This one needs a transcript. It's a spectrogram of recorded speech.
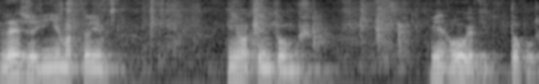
Leży i nie ma kto im nie ma kto im pomóc. Wie, o, jaki topór.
